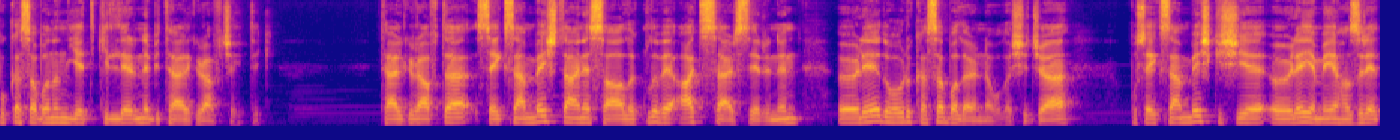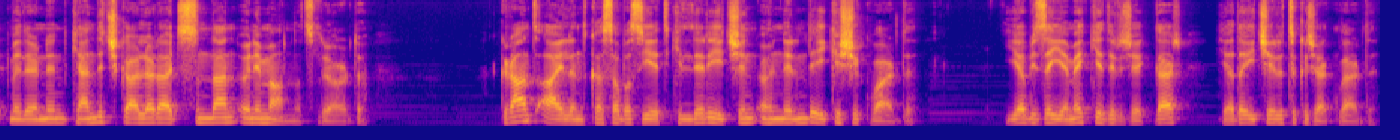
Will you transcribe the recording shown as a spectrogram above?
bu kasabanın yetkililerine bir telgraf çektik. Telgrafta 85 tane sağlıklı ve aç serserinin öğleye doğru kasabalarına ulaşacağı, bu 85 kişiye öğle yemeği hazır etmelerinin kendi çıkarları açısından önemi anlatılıyordu. Grand Island kasabası yetkilileri için önlerinde iki şık vardı. Ya bize yemek yedirecekler ya da içeri tıkacaklardı.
